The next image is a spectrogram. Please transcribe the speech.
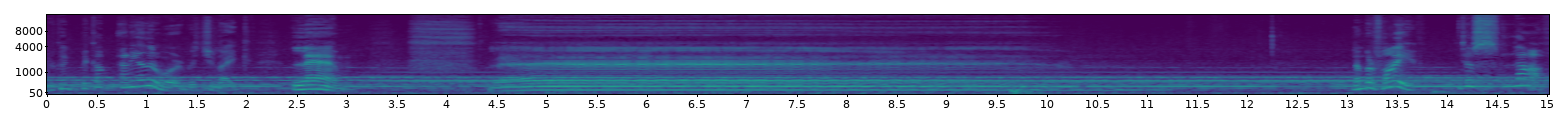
You can pick up any other word which you like. Lamb. Five, just laugh.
